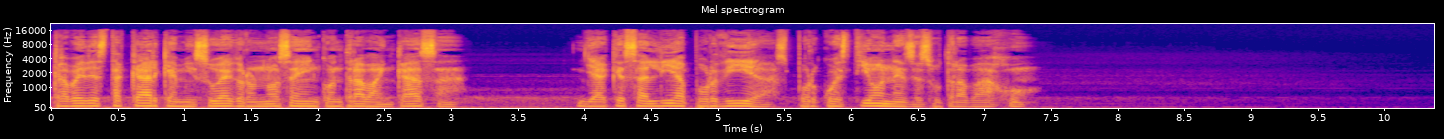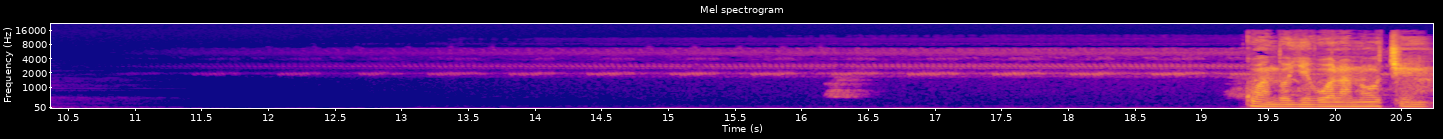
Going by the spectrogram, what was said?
Cabe destacar que mi suegro no se encontraba en casa, ya que salía por días por cuestiones de su trabajo. Cuando llegó la noche,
